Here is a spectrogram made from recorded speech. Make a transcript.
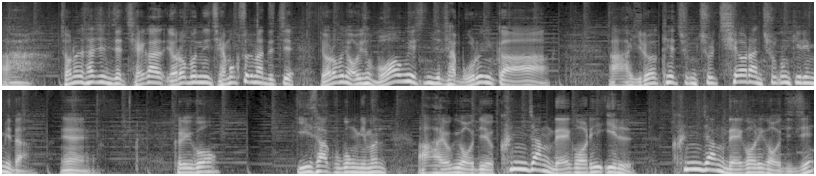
아, 저는 사실 이제 제가 여러분이 제 목소리만 듣지 여러분이 어디서 뭐 하고 계신지 잘 모르니까 아, 이렇게 좀 출, 치열한 출근길입니다. 예. 그리고 2490님은 아, 여기 어디에요? 큰 장 내거리 1. 큰 장 내거리가 어디지?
